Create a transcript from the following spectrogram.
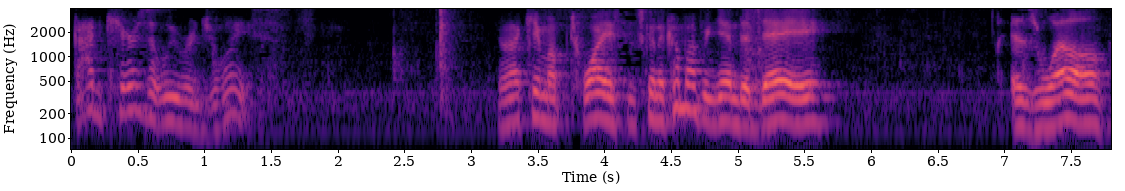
God cares that we rejoice. You know, that came up twice. It's going to come up again today as well.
